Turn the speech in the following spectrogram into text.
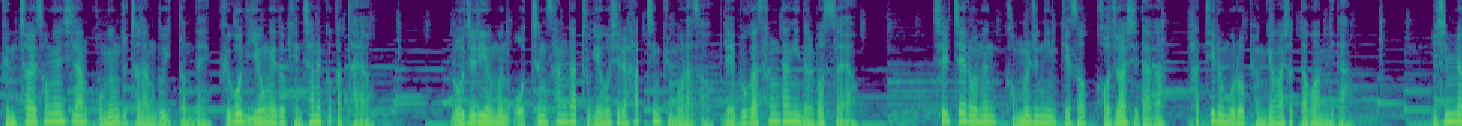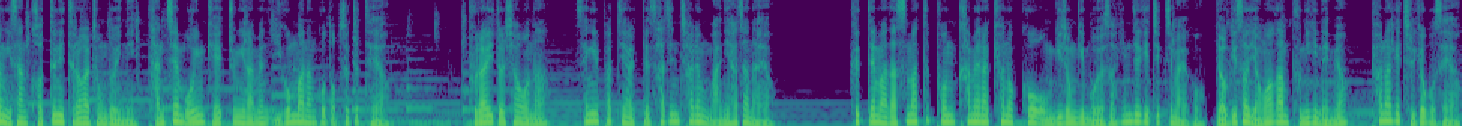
근처에 송현시장 공영주차장도 있던데 그곳 이용해도 괜찮을 것 같아요. 로즈리움은 5층 상가 2개 호실을 합친 규모라서 내부가 상당히 넓었어요. 실제로는 건물주님께서 거주하시다가 파티룸으로 변경하셨다고 합니다. 20명 이상 거뜬히 들어갈 정도이니 단체 모임 계획 중이라면 이곳만 한 곳 없을 듯해요. 브라이덜 샤워나 생일 파티 할 때 사진 촬영 많이 하잖아요. 그때마다 스마트폰 카메라 켜놓고 옹기종기 모여서 힘들게 찍지 말고 여기서 영화관 분위기 내며 편하게 즐겨보세요.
